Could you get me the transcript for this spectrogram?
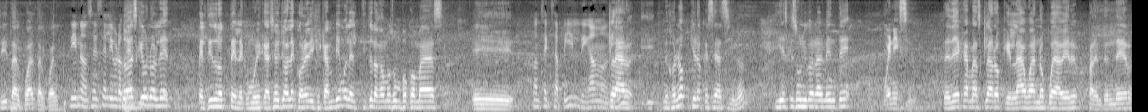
Sí, tal cual, tal cual. Dinos, ese libro No, que... es que uno lee el título Telecomunicación. Yo hablé con él y dije, cambiémosle el título, hagamos un poco más... eh, Con sexapil, digamos. ¿no? claro. Y me dijo, no, quiero que sea así, ¿no? Y es que es un libro realmente buenísimo. Te deja más claro que el agua no puede haber para entender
